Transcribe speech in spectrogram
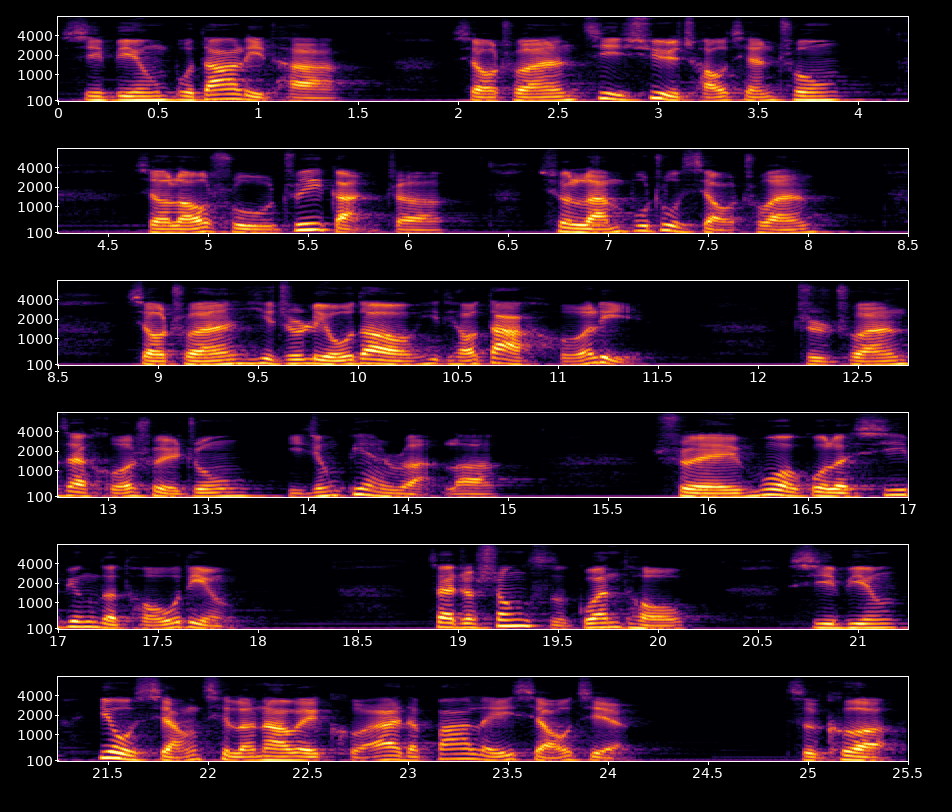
锡兵不搭理他，小船继续朝前冲。小老鼠追赶着，却拦不住小船。小船一直流到一条大河里，纸船在河水中已经变软了，水没过了锡兵的头顶。在这生死关头。锡兵又想起了那位可爱的芭蕾小姐，此刻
